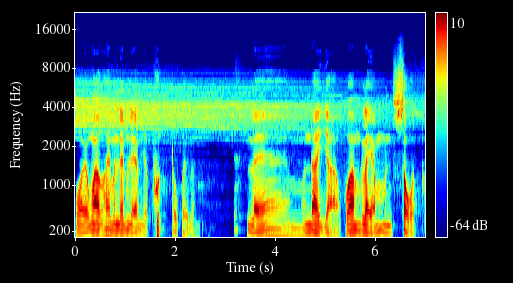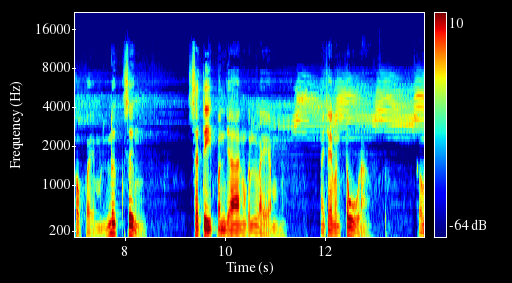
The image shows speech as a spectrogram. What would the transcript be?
ปล่อยออกมาก็ให้มันแหลมแหลมอย่าพุดออกไปเลยแหลมมันได้ยาว ความแหลมมันโสดเข้าไปมันลึกซึ่ง สติปัญญามันก็แหลม ไม่ใช่มันตู้นะผม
